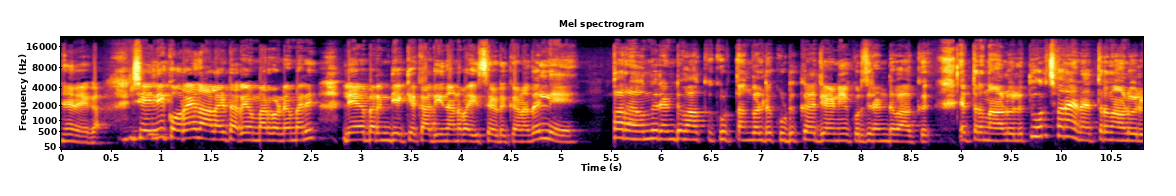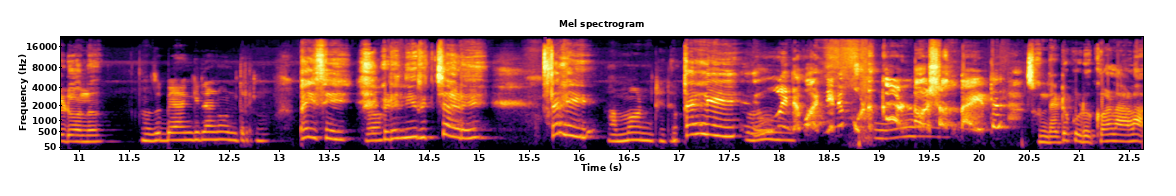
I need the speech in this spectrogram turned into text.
ഞാനേക്ക ശനി കുറെ നാളായിട്ട് അറിയാൻമാർ കൊണ്ടമാര് ലേബറിന്റെ ഒക്കെ അതിൽ നിന്നാണ് പൈസ എടുക്കണത് അല്ലേ? പറ ഒന്ന് രണ്ട് വാക്ക് തങ്ങളുടെ കുടുക്ക ജേണിയെ കുറിച്ച് രണ്ട് വാക്ക്. എത്ര നാളുമല്ല തുറച്ച് പറയണ എത്ര നാളുമല്ല ഇടുമെന്ന് അത് ബാങ്കിലാണ് കൊണ്ടിരുന്നത് പൈസ ഇവിടെ നീ റിച്ചാടേ. തല്ലേ? അമ്മ തല്ലേ? സ്വന്തമായിട്ട് കൊടുക്കാനുള്ള ആളാ.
